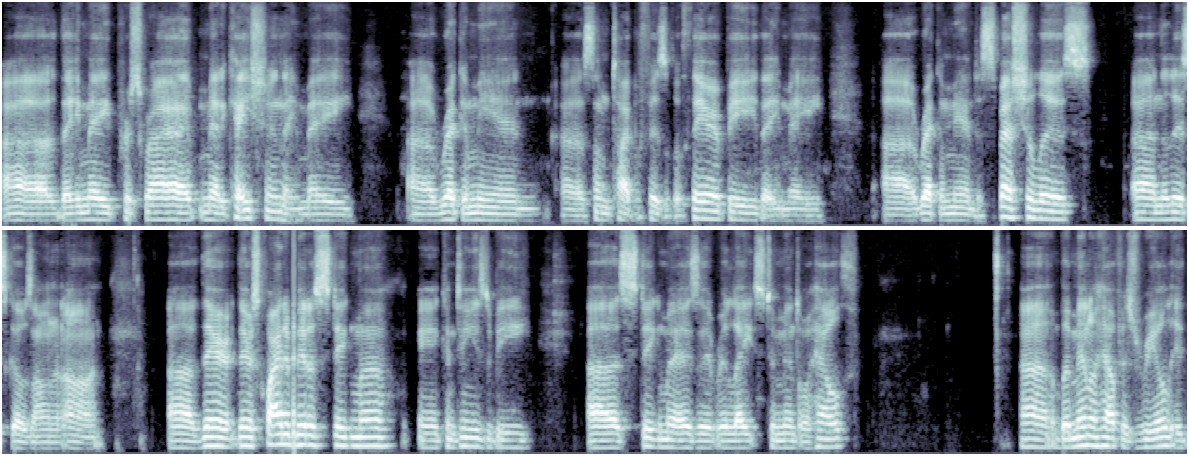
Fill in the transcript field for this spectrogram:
uh, they may prescribe medication, they may uh, recommend uh, some type of physical therapy, they may recommend a specialist, uh, and the list goes on and on. there, there's quite a bit of stigma and continues to be stigma as it relates to mental health. Uh, but mental health is real. It,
